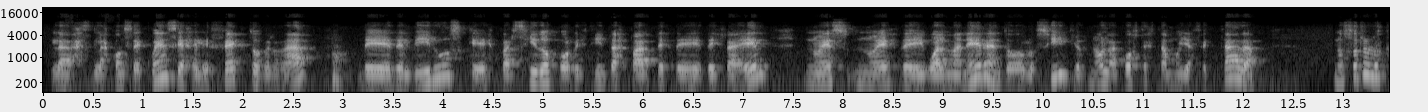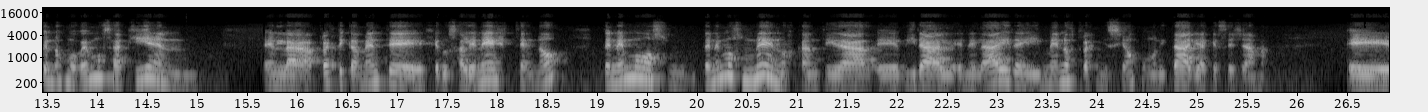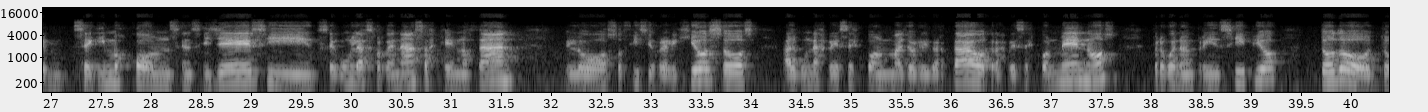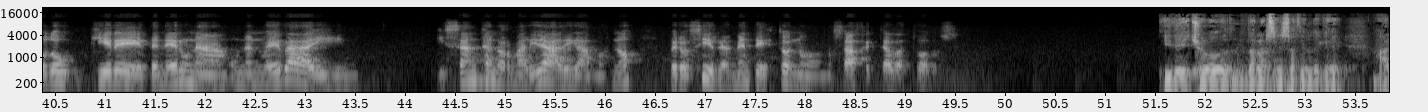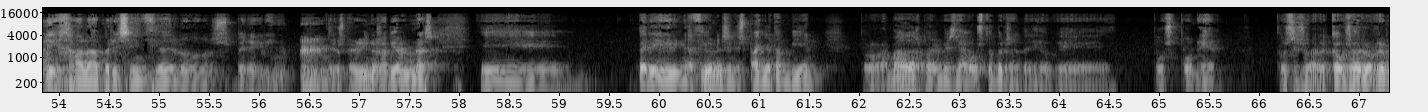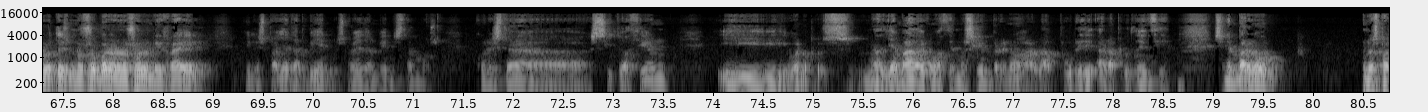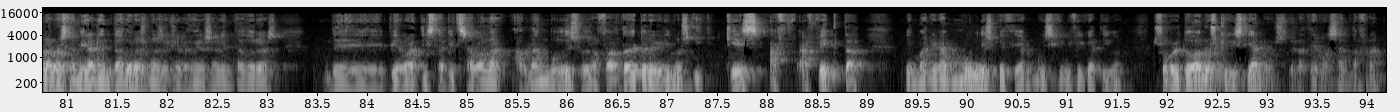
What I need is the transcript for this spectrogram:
las, consecuencias, el efecto, ¿verdad?, del virus que es esparcido por distintas partes de, Israel. No es, no es de igual manera en todos los sitios, ¿no? La costa está muy afectada. Nosotros los que nos movemos aquí en, en la prácticamente Jerusalén Este, ¿no? Tenemos, tenemos menos cantidad eh, viral en el aire y menos transmisión comunitaria que se llama. Eh, seguimos con sencillez y según las ordenanzas que nos dan los oficios religiosos, algunas veces con mayor libertad, otras veces con menos, pero bueno, en principio todo, todo quiere tener una, nueva y, santa normalidad, digamos, ¿no? Pero sí, realmente esto no, nos ha afectado a todos. Y de hecho da la sensación de que aleja la presencia de los peregrinos. De los peregrinos. Había algunas eh, peregrinaciones en España también programadas para el mes de agosto, pero se han tenido que posponer, pues eso, a causa de los rebrotes, no solo, bueno, no solo en Israel, en España también, en España también estamos con esta situación y bueno, pues una llamada, como hacemos siempre, ¿no? a, la a la prudencia. Sin embargo, unas palabras también alentadoras, unas declaraciones alentadoras de Pierre Batista Pizzabala hablando de eso, de la falta de peregrinos y que es, afecta de manera muy especial, muy significativa, sobre todo a los cristianos de la Tierra Santa, Fran.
